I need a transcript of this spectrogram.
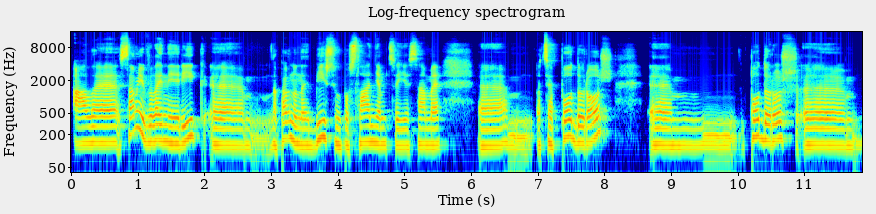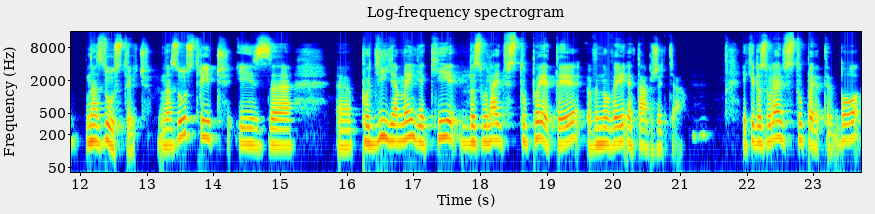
Але сам ювілейний рік, е, напевно, найбільшим посланням це є саме е, оця подорож, подорож е, на зустріч, на зустріч із е, подіями, які дозволяють вступити в новий етап життя, які дозволяють вступити. Бо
